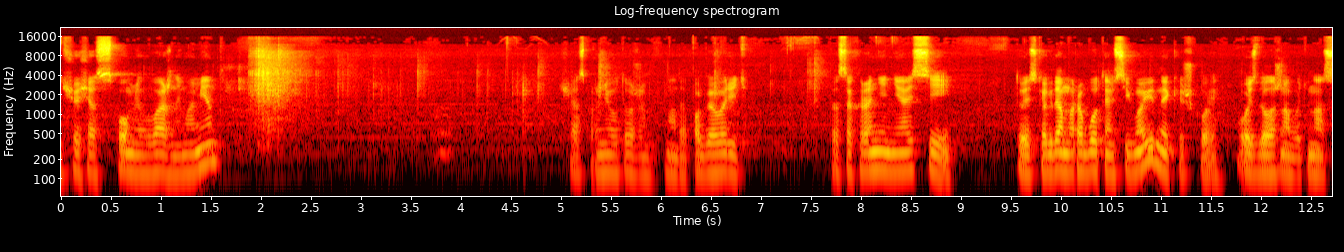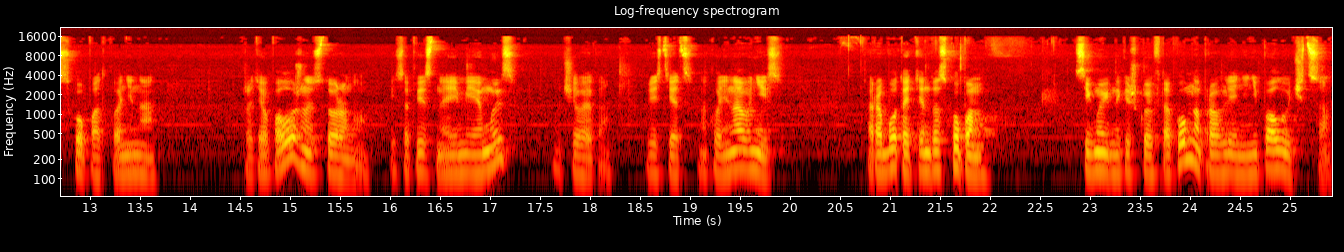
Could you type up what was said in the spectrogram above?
Еще сейчас вспомнил важный момент. Сейчас про него тоже надо поговорить. Это сохранение осей. То есть, когда мы работаем с сигмовидной кишкой, ось должна быть у нас скопа отклонена в противоположную сторону. И, соответственно, имея мыс у человека, крестец, наклонена вниз. Работать эндоскопом сигмовидной кишкой в таком направлении не получится.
